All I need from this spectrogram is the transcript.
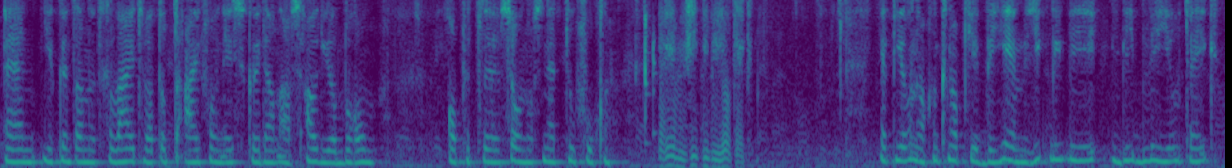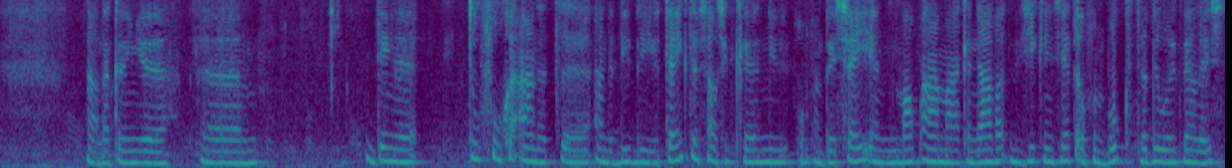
En je kunt dan het geluid wat op de iPhone is, kun je dan als audiobron op het uh, Sonos net toevoegen. Beheer muziekbibliotheek. Je hebt hier ook nog een knopje beheer muziekbibliotheek. Nou, dan kun je um, dingen toevoegen aan, het, uh, aan de bibliotheek. Dus als ik uh, nu op mijn pc een map aanmaak en daar wat muziek in zet of een boek, dat doe ik wel eens.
